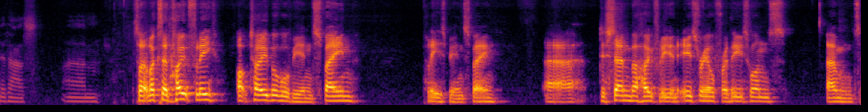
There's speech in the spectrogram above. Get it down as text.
It has. Um... So, like I said, hopefully October will be in Spain. Please be in Spain. Uh, December, hopefully in Israel for these ones. And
